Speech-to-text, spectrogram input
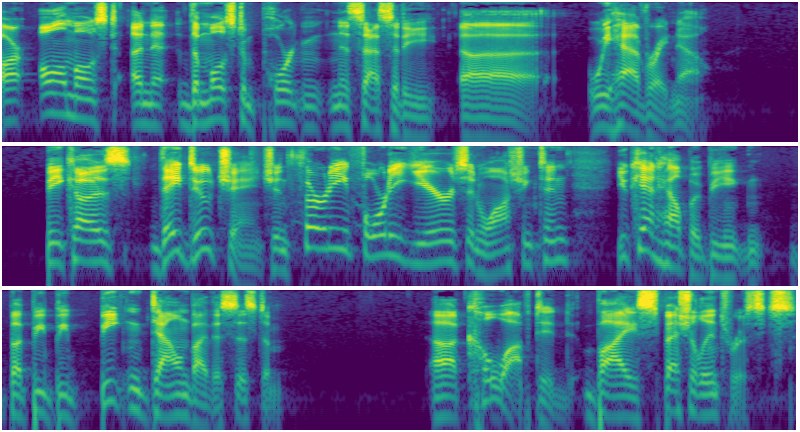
are almost a ne- the most important necessity uh, we have right now because they do change. In 30, 40 years in Washington, you can't help but being but be, be beaten down by the system, uh, co-opted by special interests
